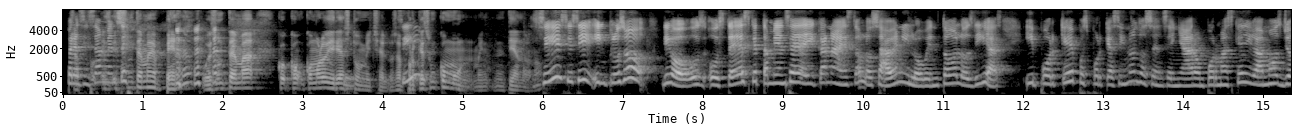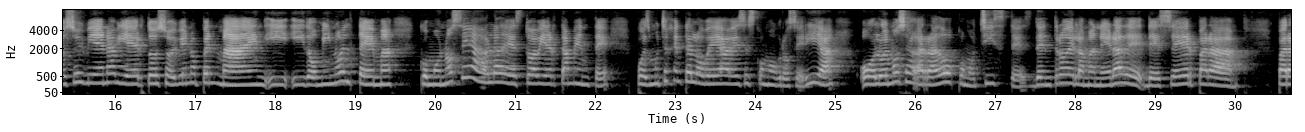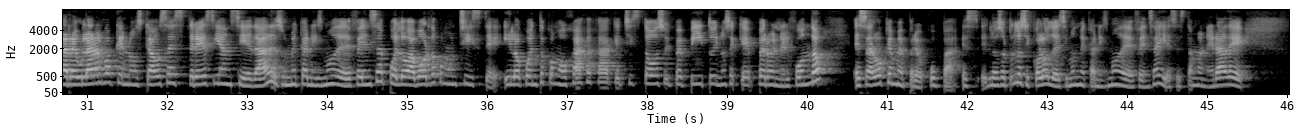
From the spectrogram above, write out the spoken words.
Precisamente. ¿Es un tema de pena? ¿O es un tema, cómo, lo dirías tú, Michelle? O sea, porque es un común, me entiendo, ¿no? Sí, sí, sí. Incluso, digo, ustedes que también se dedican a esto lo saben y lo ven todos los días. ¿Y por qué? Pues porque así nos los enseñaron. Por más que digamos, yo soy bien abierto, soy bien open mind y, y domino el tema, como no se habla de esto abiertamente, pues mucha gente lo ve a veces como grosería o lo hemos agarrado como chistes dentro de la manera de, ser para, para regular algo que nos causa estrés y ansiedad, es un mecanismo de defensa, pues lo abordo como un chiste y lo cuento como jajaja, ja, ja, qué chistoso y pepito y no sé qué, pero en el fondo es algo que me preocupa. Es, nosotros los psicólogos le decimos mecanismo de defensa y es esta manera de,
